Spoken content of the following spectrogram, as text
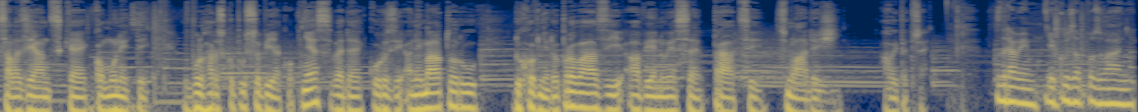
salesiánské komunity. V Bulharsku působí jako kněz, vede kurzy animátorů, duchovně doprovází a věnuje se práci s mládeží. Ahoj Petře. Zdravím, děkuji za pozvání.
